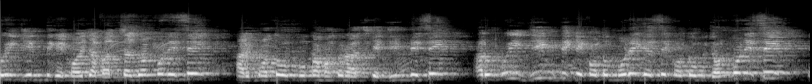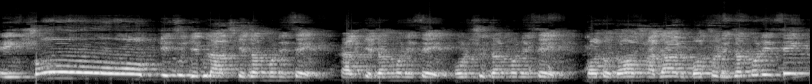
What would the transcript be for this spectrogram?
ওই ডিম থেকে কয়টা বাচ্চা জন্ম নিছে? আর কত পোকামাকড় আজকে ডিম দিছে আর ওই ডিম থেকে কত মরে গেছে কত জন্ম নিছে এই সব কিছু যেগুলো আজকে জন্ম নিছে কালকে জন্ম নিছে পরশু জন্ম নিছে কত দশ হাজার বছরে জন্ম নিছে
